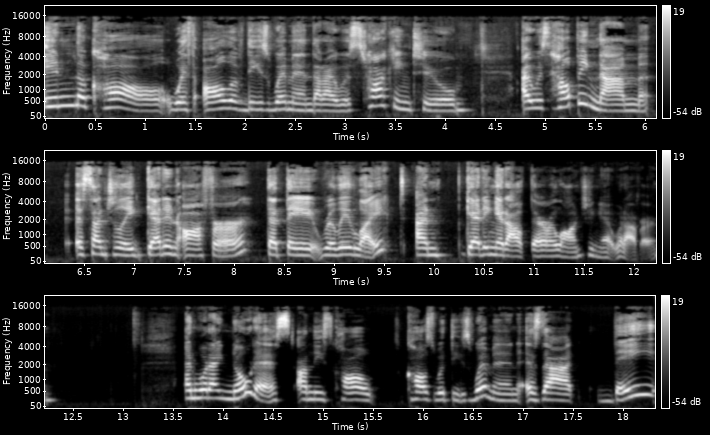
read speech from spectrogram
in the call with all of these women that I was talking to, I was helping them essentially get an offer that they really liked and getting it out there, launching it, whatever. And what I noticed on these call calls with these women is that they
